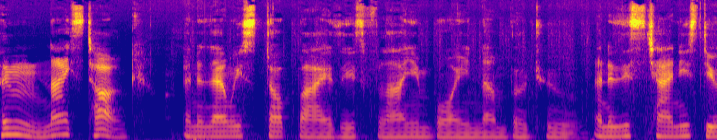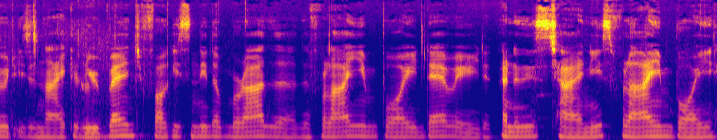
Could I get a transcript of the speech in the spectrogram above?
Hmm, nice talk. And then we stop by this flying boy number two. And this Chinese dude is like revenge for his little brother, the flying boy David. And this Chinese flying boy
